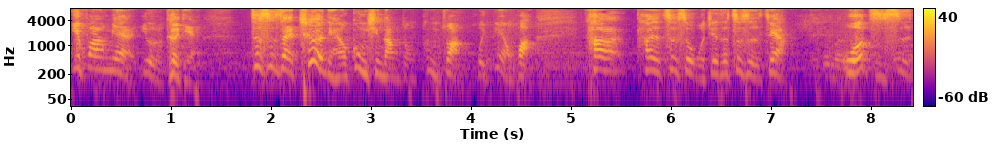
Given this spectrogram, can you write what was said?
一方面又有特点。这是在特点和共性当中碰撞会变化。它它这是我觉得这是这样。我只是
